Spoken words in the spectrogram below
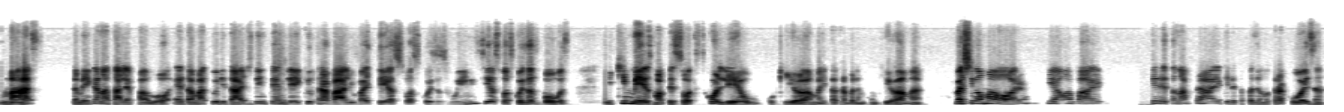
mas também que a Natália falou é da maturidade de entender que o trabalho vai ter as suas coisas ruins e as suas coisas boas. E que mesmo a pessoa que escolheu o que ama e está trabalhando com o que ama, vai chegar uma hora que ela vai querer estar tá na praia, querer estar tá fazendo outra coisa.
